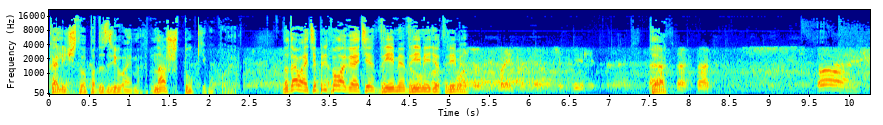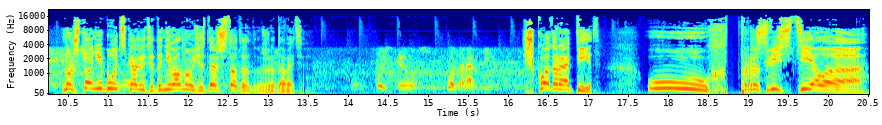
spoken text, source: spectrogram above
количество подозреваемых. На штуки буквально. Ну давайте, предполагайте. Время, время идет, время. Может быть, 1,4. блин. Так. Так, так, так. Ой, Ну что-нибудь скажите, да не волнуйтесь, даже что-то уже давайте. пусть Шкода Рапид. Шкода Рапид. Ух, просвистело.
